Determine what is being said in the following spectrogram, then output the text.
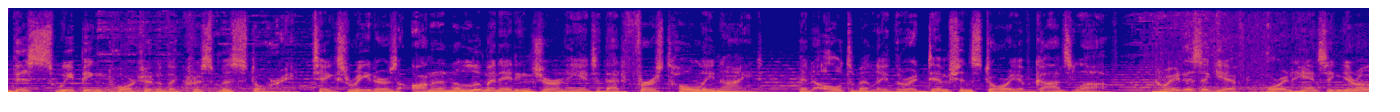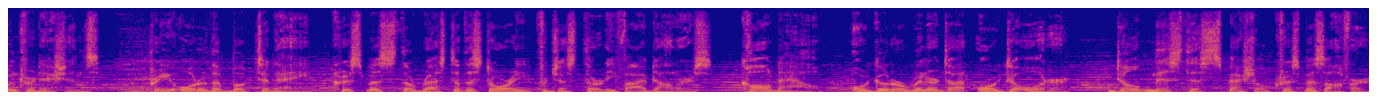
This sweeping portrait of the Christmas story takes readers on an illuminating journey into that first holy night and ultimately the redemption story of God's love. Great as a gift or enhancing your own traditions. Pre order the book today. Christmas, the rest of the story for just $35. Call now or go to renner.org to order. Don't miss this special Christmas offer.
